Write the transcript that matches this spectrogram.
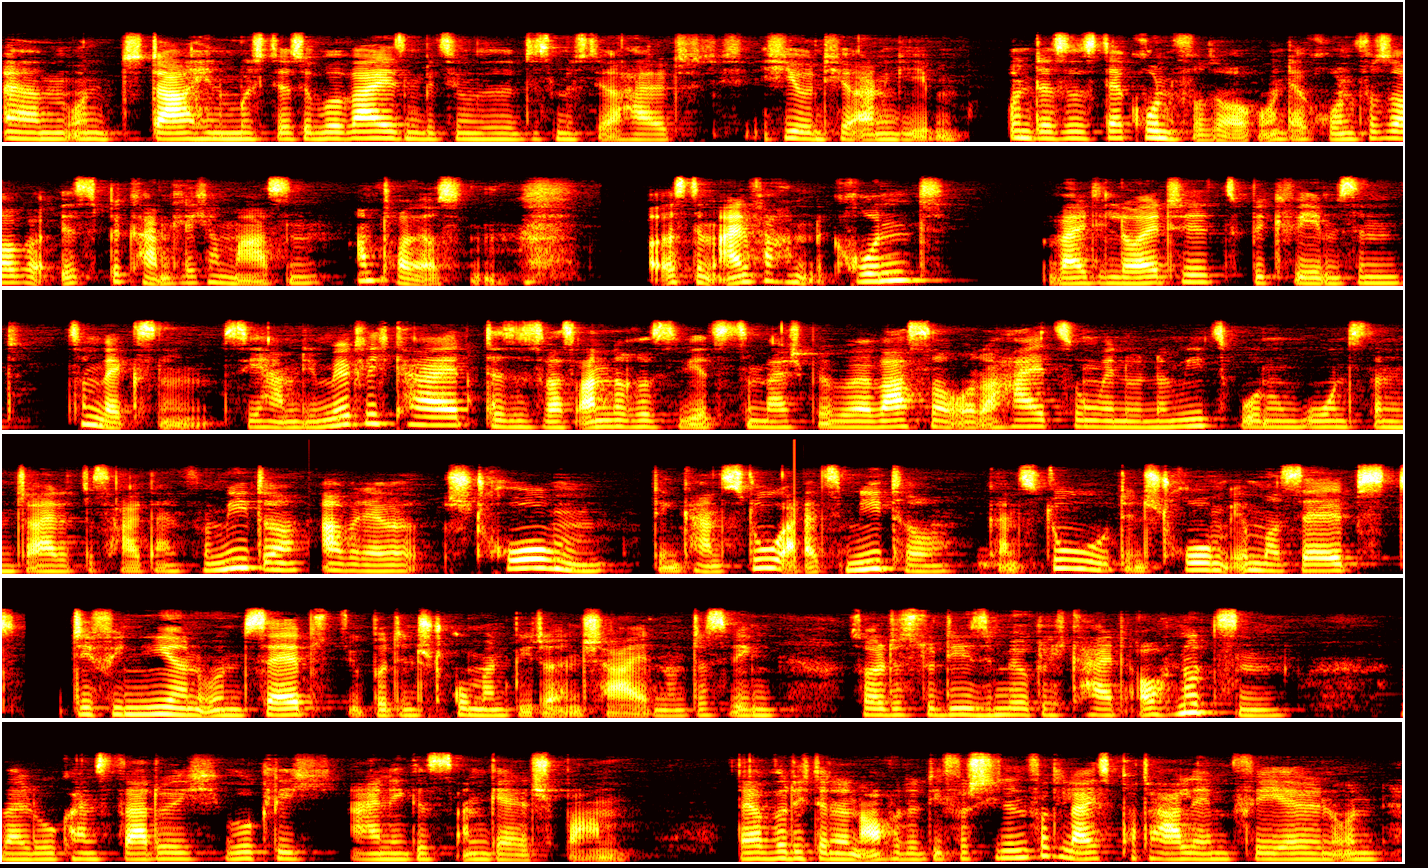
ähm, und dahin müsst ihr es überweisen, beziehungsweise das müsst ihr halt hier und hier angeben. Und das ist der Grundversorger. Und der Grundversorger ist bekanntlichermaßen am teuersten. Aus dem einfachen Grund, weil die Leute zu bequem sind, zum Wechseln. Sie haben die Möglichkeit, das ist was anderes wie jetzt zum Beispiel bei Wasser oder Heizung. Wenn du in einer Mietswohnung wohnst, dann entscheidet das halt dein Vermieter. Aber der Strom, den kannst du als Mieter, kannst du den Strom immer selbst definieren und selbst über den Stromanbieter entscheiden. Und deswegen solltest du diese Möglichkeit auch nutzen, weil du kannst dadurch wirklich einiges an Geld sparen. Da würde ich dann auch wieder die verschiedenen Vergleichsportale empfehlen und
